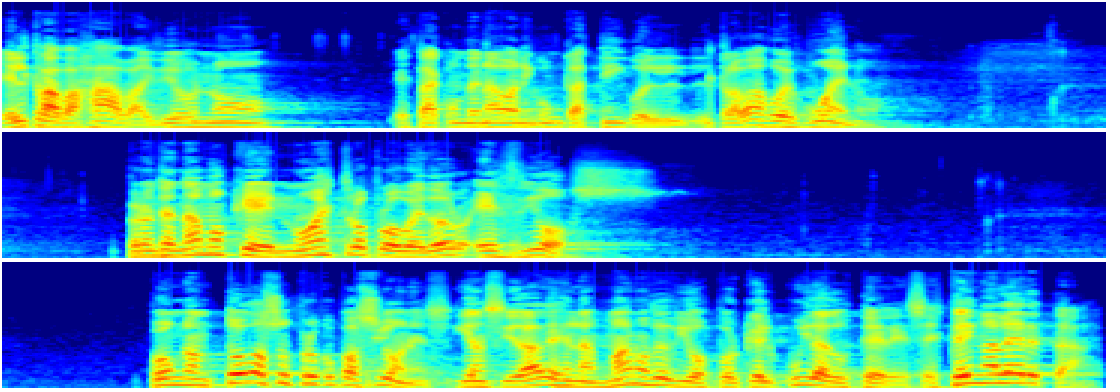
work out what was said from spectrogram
Él trabajaba y Dios no está condenado a ningún castigo. el trabajo es bueno. Pero entendamos que nuestro proveedor es Dios. Pongan todas sus preocupaciones y ansiedades en las manos de Dios porque Él cuida de ustedes. Estén alerta.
